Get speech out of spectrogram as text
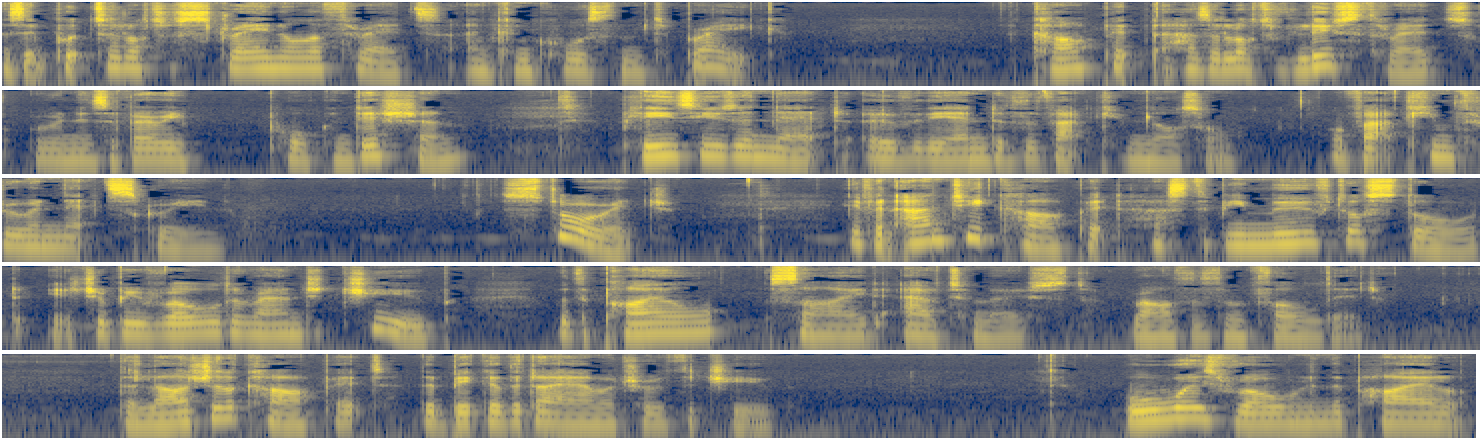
as it puts a lot of strain on the threads and can cause them to break. A carpet that has a lot of loose threads or in is in a very poor condition, please use a net over the end of the vacuum nozzle or vacuum through a net screen. Storage. If an antique carpet has to be moved or stored, it should be rolled around a tube with the pile side outermost rather than folded. The larger the carpet, the bigger the diameter of the tube. Always roll in the pile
